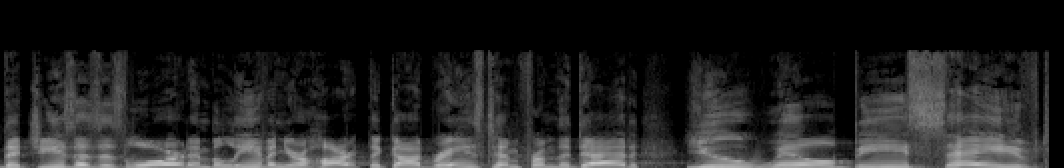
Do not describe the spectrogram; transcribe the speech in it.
that Jesus is Lord and believe in your heart that God raised him from the dead, you will be saved.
